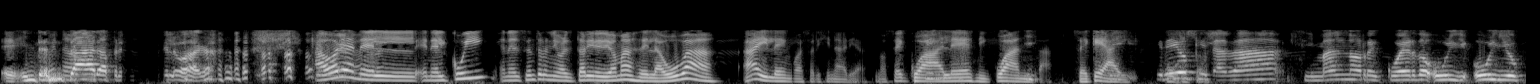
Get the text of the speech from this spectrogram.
eh, intentar aprender que lo haga. Ahora en el en el CUI, en el Centro Universitario de Idiomas de la UBA, hay lenguas originarias, no sé cuáles ni cuántas, sé que hay. Creo que la da, si mal no recuerdo, Ulyu,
